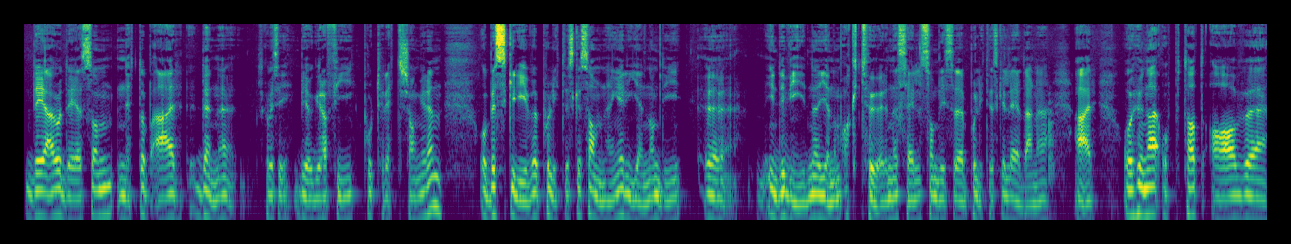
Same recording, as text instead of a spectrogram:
Det er jo det som nettopp er denne skal vi si, biografi-portrettsjangeren. Å beskrive politiske sammenhenger gjennom de uh, individene, gjennom aktørene selv, som disse politiske lederne er. Og hun er opptatt av uh,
